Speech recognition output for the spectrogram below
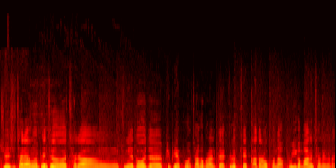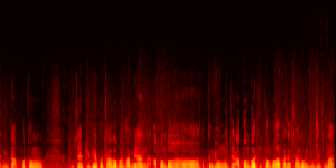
GLC 차량은 벤츠 차량 중에도 이제 PPF 작업을 할 때 그렇게 까다롭거나 부위가 많은 차량은 아닙니다. 보통 이제 PPF 작업을 하면 앞범버 같은 경우 이제 앞범버 뒷범버가 가장 작업이 힘들지만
